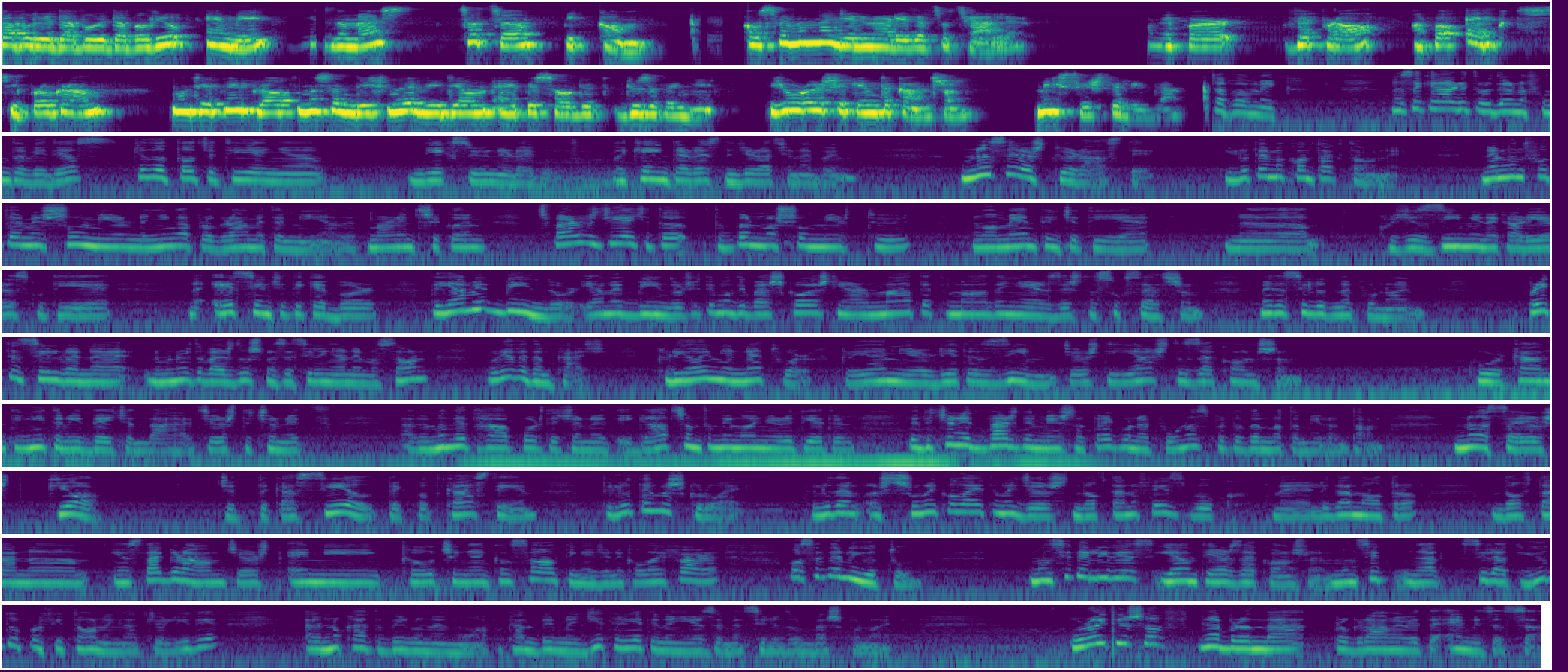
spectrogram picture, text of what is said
www.emivizhnëmescc.com ose mund të na gjeni në rrjetet sociale. Kuptimi për Vepro apo Act si program mund të jetë më i plotë nëse ndiqni dhe videon e episodit dyzet e një. Ju uroj shikim të këndshëm! Miqësisht Elida. Epo mik. Nëse ke arritur deri në fund të videos, kjo do të thotë që ti je një ndjekës ynë i rregullt dhe ke interes në gjërat që ne bëjmë. Nëse është ky rasti, ju lutem më kontaktoni. Ne mund të futemi shumë mirë në një nga programet e mia dhe të marrim të shikojmë Çfarë është gjëja që të bën më shumë mirë ty në momentin që ti je në kryqëzimin e karrierës ku ti je, në ecjen që ti ke bërë. Dhe jam e bindur, jam e bindur që ti mund t'i bashkohesh një armate të madhe njerëzish të suksesshëm me të cilët ne punojmë. Prej të cilëve ne në mënyrë të vazhdueshme secili nga ne mëson, por jo vetëm kaq. krijojmë një network, krijojmë një rrjetëzim që është i jashtëzakonshëm, kur kanë të njëjtën ide që ndahet, që është të qenit edhe mendje të hapur, të qenit i gatshëm të ndihmojmë njëri-tjetrin, dhe të qenit vazhdimisht në tregun e punës për të dhënë më të mirën tonë. Nëse është kjo që të ka sjellë te podcasti im, të lutem më shkruaj, të lutem është shumë e kollaj të më gjesh, ndofta në Facebook, Melida Motro, ndofta në Instagram që është Emi Coaching and Consulting e gjeni kollaj fare ose dhe në YouTube. Mundësitë e lidhjes janë të jashtëzakonshme. Mundësitë nga të cilat ju do përfitoni nga kjo lidhje nuk kanë të bëjnë me mua, por kanë të bëjnë me gjithë rrjetin e njerëzve me të cilët unë bashkëpunoj. Uroj t'ju shoh nga brenda programeve të Emi CC.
